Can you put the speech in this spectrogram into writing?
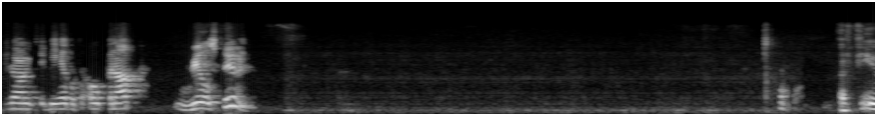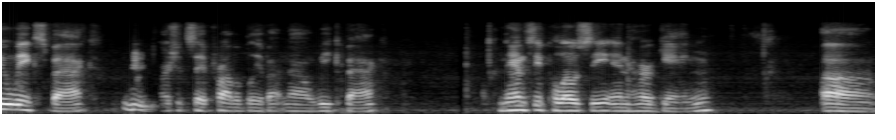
they're going to be able to open up real soon. A few weeks back, mm-hmm. I should say probably about now a week back, Nancy Pelosi and her gang uh,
